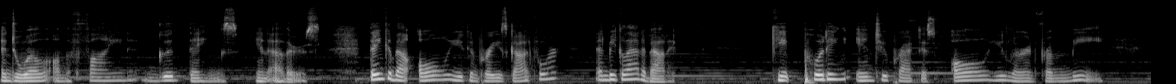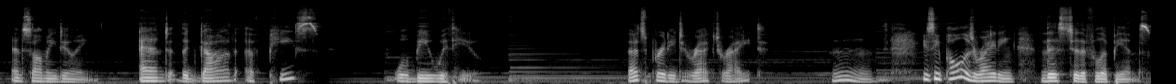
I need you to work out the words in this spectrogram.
and dwell on the fine, good things in others. Think about all you can praise God for and be glad about it. Keep putting into practice all you learned from me and saw me doing, and the God of peace will be with you. That's pretty direct, right? Hmm. You see, Paul is writing this to the Philippians.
